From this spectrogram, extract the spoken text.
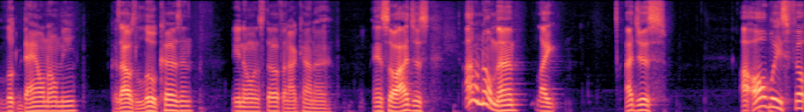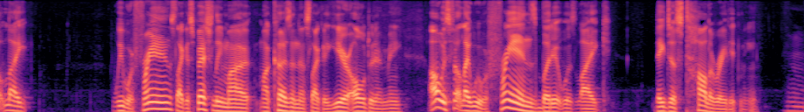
looked down on me because I was a little cousin, you know, and stuff. And I kind of, and so I just, I don't know, man. Like, I just, I always felt like we were friends, like especially my my cousin that's like a year older than me. I always felt like we were friends, but it was like they just tolerated me. Mm-hmm.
